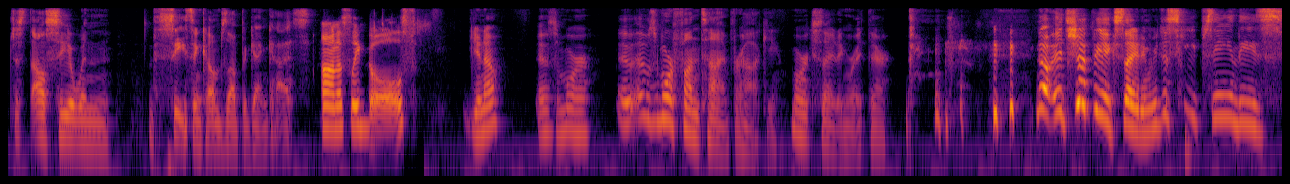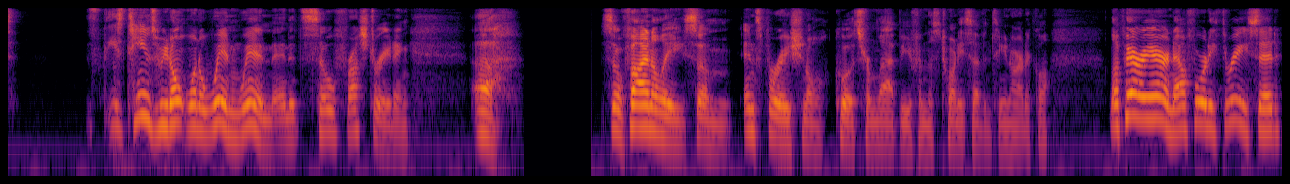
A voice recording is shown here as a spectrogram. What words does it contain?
just I'll see you when the season comes up again, guys. Honestly, goals. You know, it was a more it, was a more fun time for hockey. More exciting, right there. no, it should be exciting. We just keep seeing these these teams we don't want to win win, and it's so frustrating. Uh so finally, some inspirational quotes from Lappy from this 2017 article. LaPerriere, now 43, said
